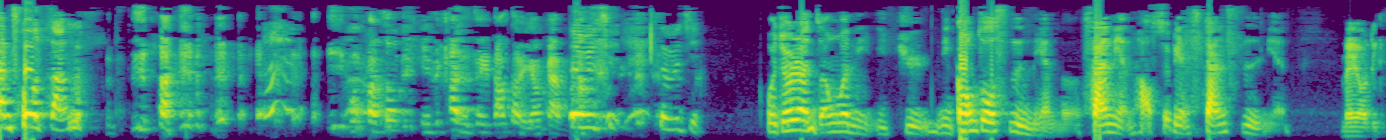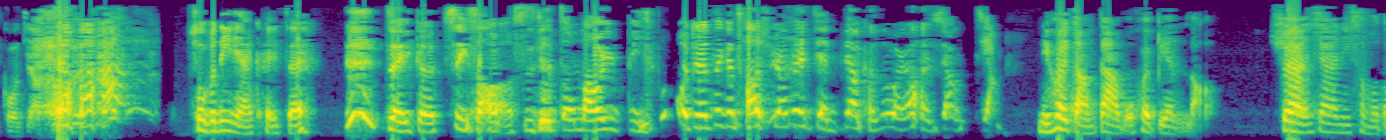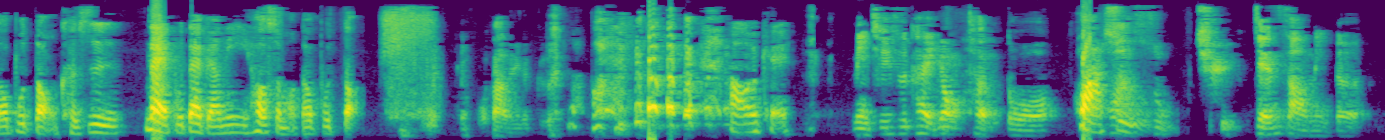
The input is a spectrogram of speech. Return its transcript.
看错章了。我想说你是看着这一张到底要干嘛？对不起，对不起。我就认真问你一句：你工作四年了，三年好，随便三四年，没有领过假，说不定你还可以在 这一个性骚扰事件中捞一笔。我觉得这个超需要被剪掉，可是我又很想讲。你会长大，我会变老。虽然现在你什么都不懂，可是那也不代表你以后什么都不懂。我打了一个嗝。好，OK。你其实可以用很多话术术去减少你的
